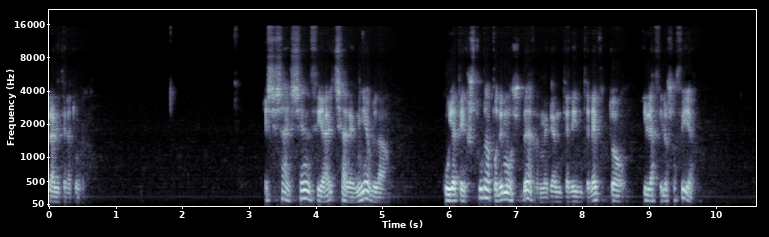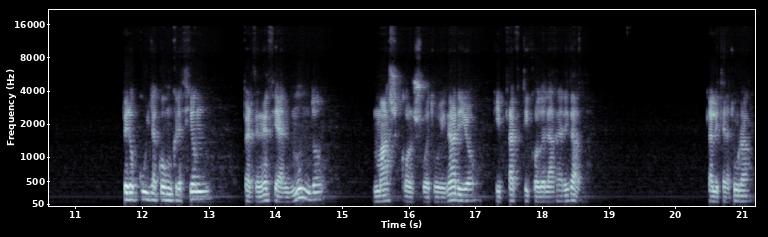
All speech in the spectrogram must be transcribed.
la literatura. Es esa esencia hecha de niebla, cuya textura podemos ver mediante el intelecto y la filosofía, pero cuya concreción pertenece al mundo más consuetudinario y práctico de la realidad. La literatura,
